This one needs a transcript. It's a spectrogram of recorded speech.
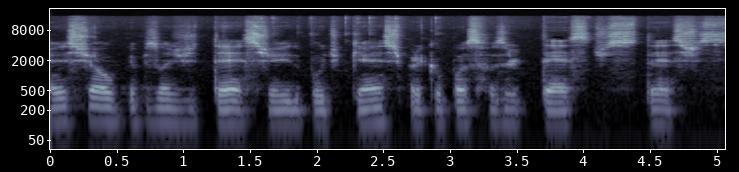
Este é o episódio de teste aí do podcast para que eu possa fazer testes, testes.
